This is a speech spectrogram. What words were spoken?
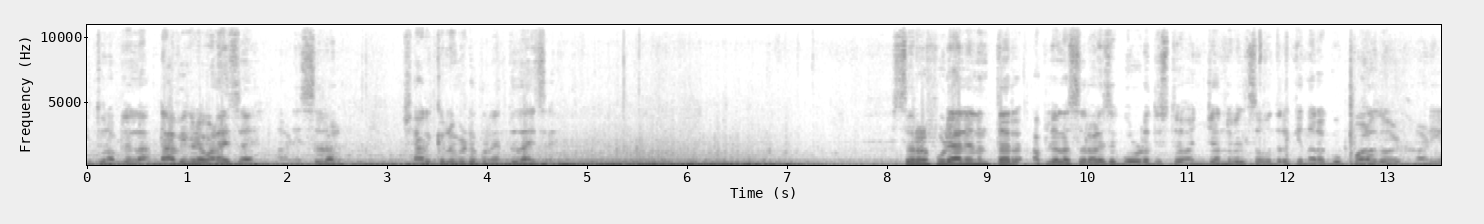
इथून आपल्याला डावीकडे वळायचं आहे आणि सरळ चार किलोमीटरपर्यंत जायचं आहे सरळ पुढे आल्यानंतर आपल्याला सरळच एक बोर्ड दिसतोय. अंजनवेल समुद्र किनारा गोपाळगड आणि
